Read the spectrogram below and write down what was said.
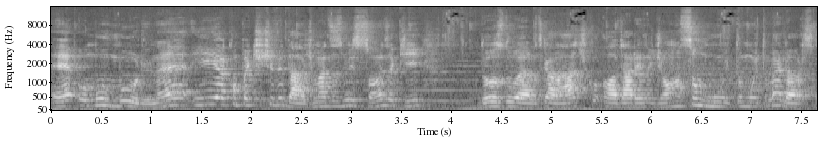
é o murmúrio, né? E a competitividade. Mas as missões aqui dos duelos galácticos, ó, da Arena de Honra, são muito, muito melhores.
